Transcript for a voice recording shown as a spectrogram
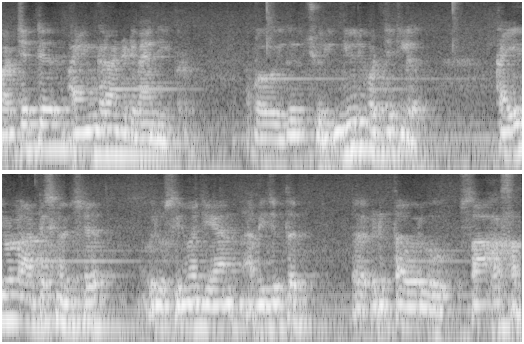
ബഡ്ജറ്റ് ഭയങ്കരമായിട്ട് ഡിമാൻഡ് ചെയ്യപ്പെടും. അപ്പോൾ ഇത് ചുരുങ്ങിയൊരു ബഡ്ജറ്റിൽ കയ്യിലുള്ള ആർട്ടിസ്റ്റിനെ വെച്ച് ഒരു സിനിമ ചെയ്യാൻ അഭിജിത്ത് എടുത്ത ഒരു സാഹസം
